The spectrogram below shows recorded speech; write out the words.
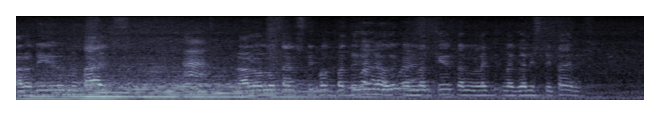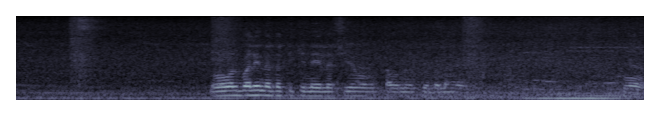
Lalo di yung tiles. Ah, Lalo nung tiles di pagpatigan niya, nagkit, ang nag- nagalis di tiles. Mawalbalin na dati chinelas yung taon ng tibalayan. Yeah.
